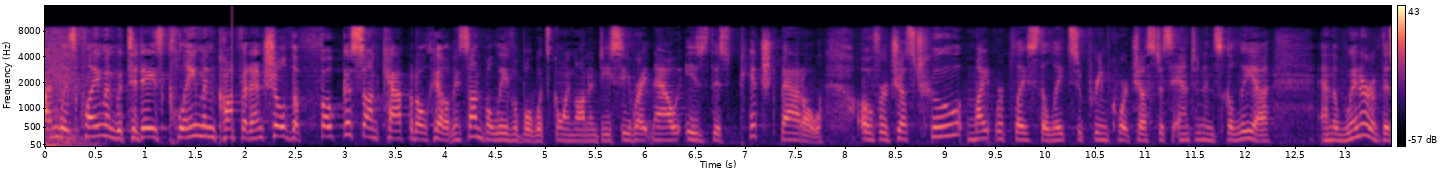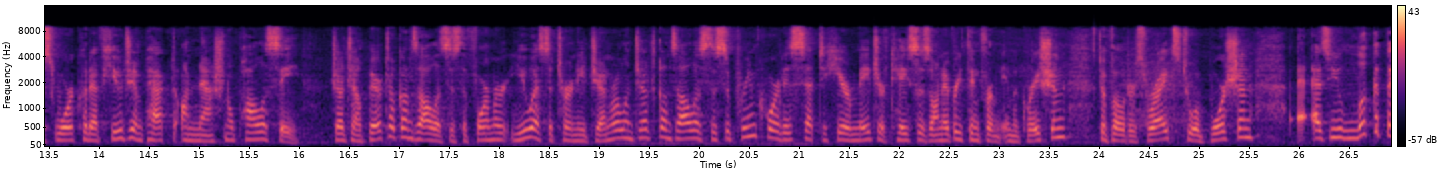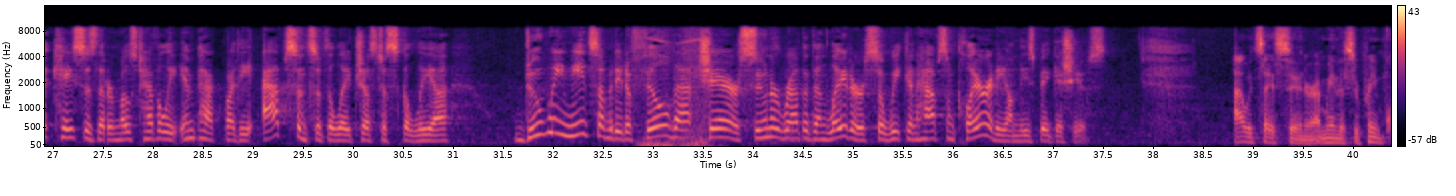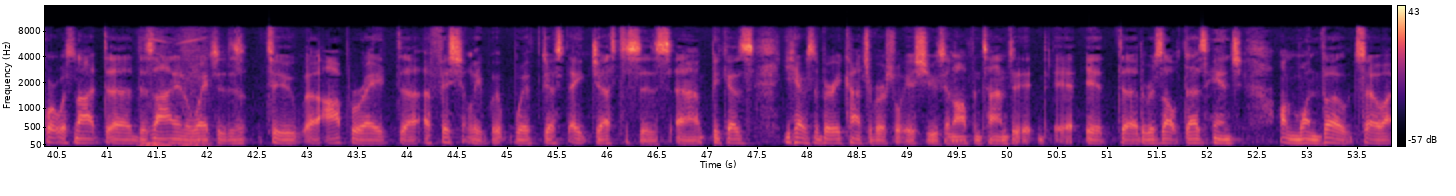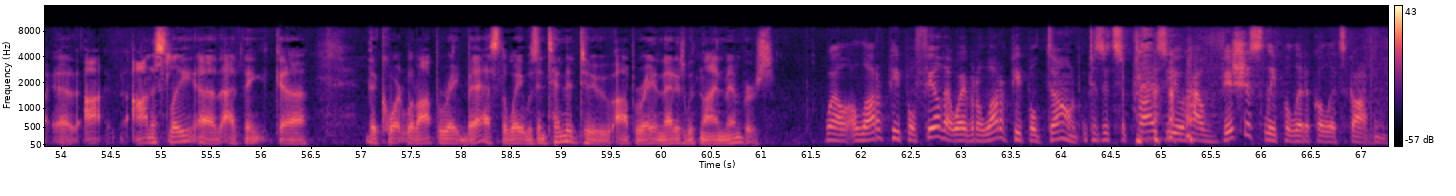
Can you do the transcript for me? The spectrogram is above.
I'm Liz Claman with today's Claman Confidential. The focus on Capitol Hill. I mean, it's unbelievable what's going on in D.C. right now is this pitched battle over just who might replace the late Supreme Court Justice Antonin Scalia. And the winner of this war could have huge impact on national policy. Judge Alberto Gonzales is the former U.S. Attorney General. And Judge Gonzales, the Supreme Court is set to hear major cases on everything from immigration to voters' rights to abortion. As you look at the cases that are most heavily impacted by the absence of the late Justice Scalia, do we need somebody to fill that chair sooner rather than later so we can have some clarity on these big issues? I would say sooner. I mean, the Supreme Court was not uh, designed in a way to to uh, operate uh, efficiently with, with, just eight justices uh, because you have some very controversial issues, and oftentimes it, it, it uh, the result does hinge on one vote. So, uh, honestly, I think the court would operate best the way it was intended to operate, and that is with nine members. Well, a lot of people feel that way, but a lot of people don't. Does it surprise you how viciously political it's gotten?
